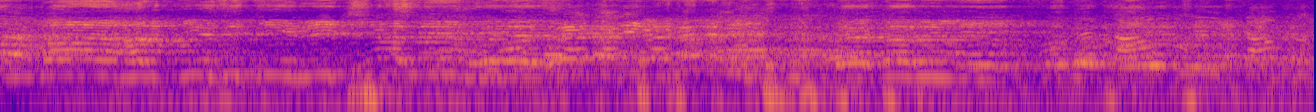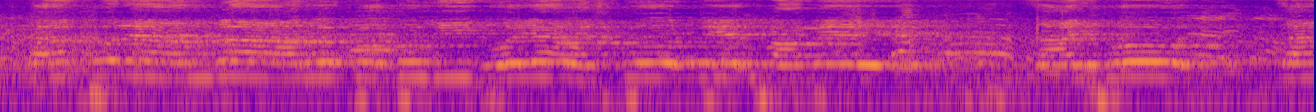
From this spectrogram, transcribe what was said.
আমরা আর কি এসেছি? রিক্সা লীগ হয়ে। তারপরে আমরা আরও কত লীগ হয়ে আসব, টের পাবে। যাই হোক, যা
